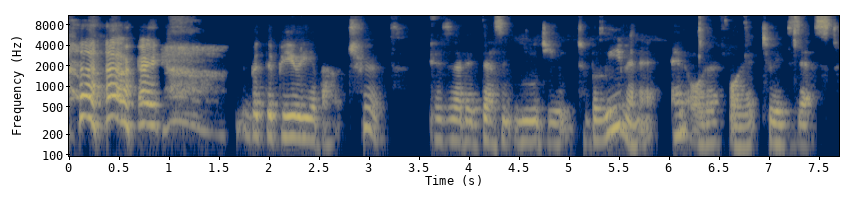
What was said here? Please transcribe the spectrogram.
right. But the beauty about truth is that it doesn't need you to believe in it in order for it to exist.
